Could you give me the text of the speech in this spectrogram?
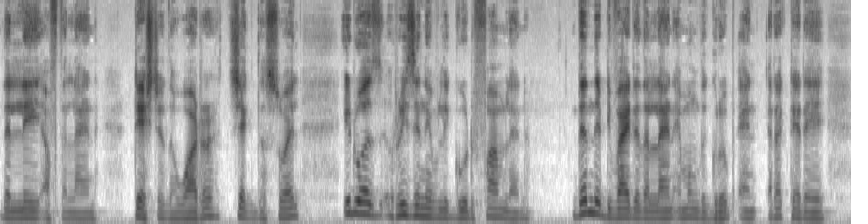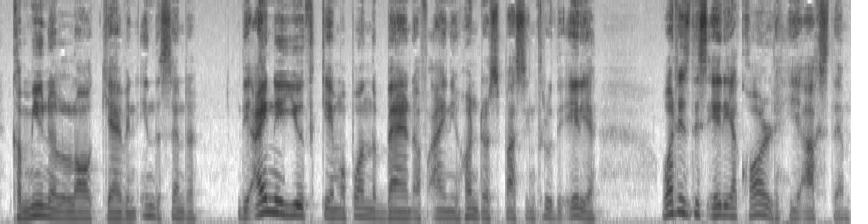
the lay of the land, tasted the water, checked the soil. It was reasonably good farmland. Then they divided the land among the group and erected a communal log cabin in the center. The Ainu youth came upon the band of Ainu hunters passing through the area. What is this area called? he asked them.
